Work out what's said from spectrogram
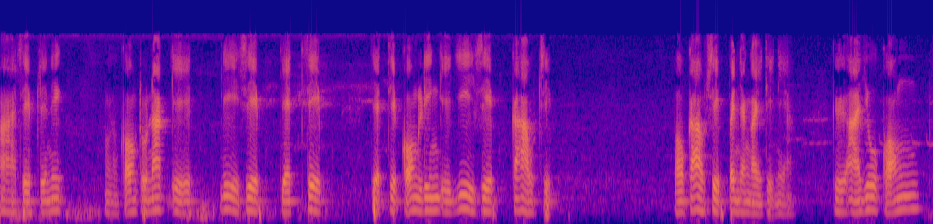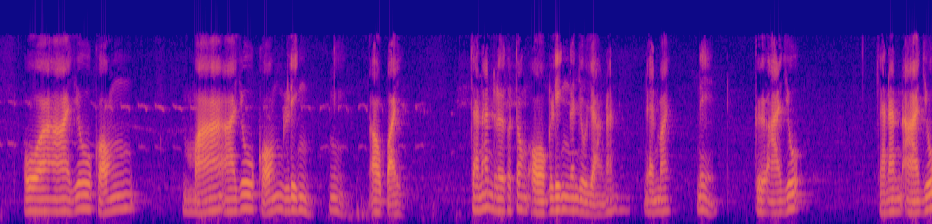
ห้าสิบทีนี้ของตุนักอีกยี่สิบเจ็ดสิบเจ็ดสิบของลิงอีกยี่สิบเก้าสิบพอเก้าสิบเป็นยังไงทีเนี้ยคืออายุของวัวอายุของหมาอายุของลิงนี่เอาไปฉะนั้นเลยก็ต้องออกลิงกันอยู่อย่างนั้น เห็นไหมนี่ คืออายุ ฉะนั้นอายุ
